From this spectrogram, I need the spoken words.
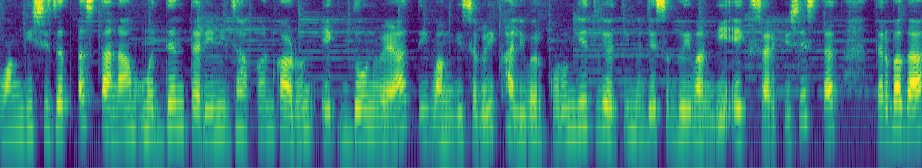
वांगी शिजत असताना मध्यंतरी मी झाकण काढून एक दोन वेळा ती वांगी सगळी खालीवर करून घेतली होती. म्हणजे सगळी वांगी एकसारखी शिजतात. तर बघा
